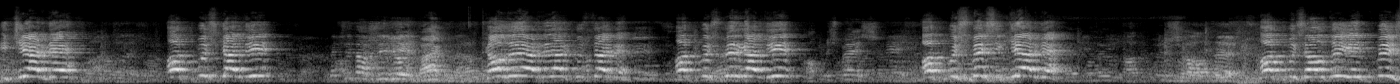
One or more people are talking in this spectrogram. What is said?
2 yerde. 60 geldi. Beşet abi ne diyor? Bak. Kaldığı yerdeler kuş sahibi. 61 geldi. 65. 65 iki yerde. 66 70.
